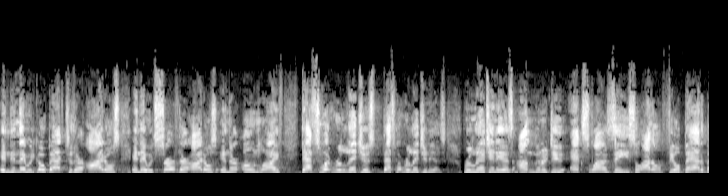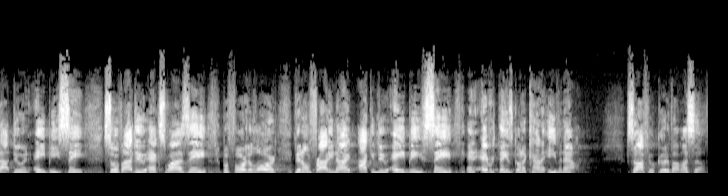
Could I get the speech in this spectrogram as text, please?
And then they would go back to their idols and they would serve their idols in their own life. That's what religious, that's what religion is. Religion is I'm going to do X, Y, Z so I don't feel bad about doing A, B, C. So if I do X, Y, Z before the Lord, then on Friday night, I can do A, B, C, and everything's going to kind of even out. So I feel good about myself.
